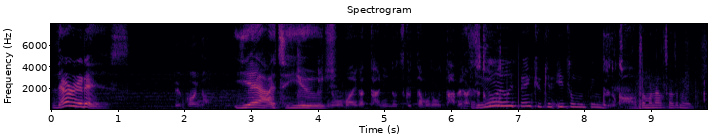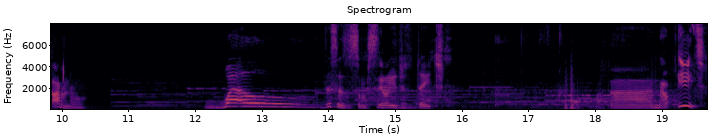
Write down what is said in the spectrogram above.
There it is. Yeah, it's huge. Do you really think you can eat something someone else has made? I don't know. Well, this is some serious date. Uh, now eat!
